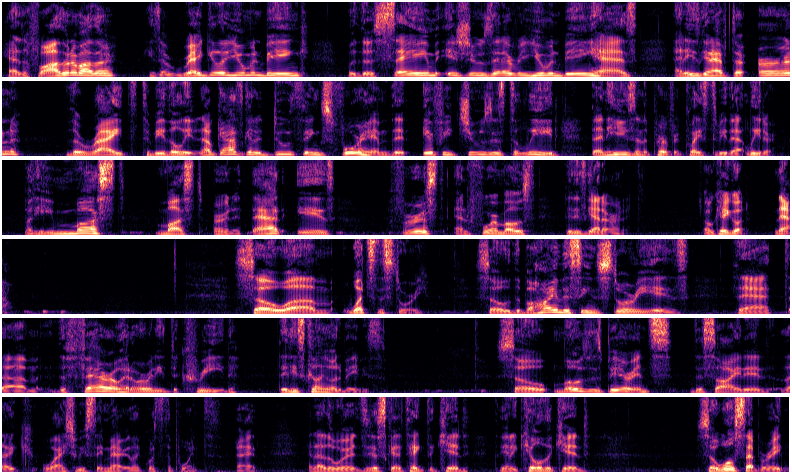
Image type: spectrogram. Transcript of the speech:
He has a father and a mother. He's a regular human being with the same issues that every human being has, and he's going to have to earn the right to be the leader. Now, God's going to do things for him that if he chooses to lead, then he's in the perfect place to be that leader. But he must, must earn it. That is first and foremost that he's got to earn it. Okay, good. Now, so, um, what's the story? So, the behind the scenes story is that um, the Pharaoh had already decreed that he's killing all the babies. So, Moses' parents decided, like, why should we stay married? Like, what's the point, right? In other words, they're just going to take the kid, they're going to kill the kid. So, we'll separate.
